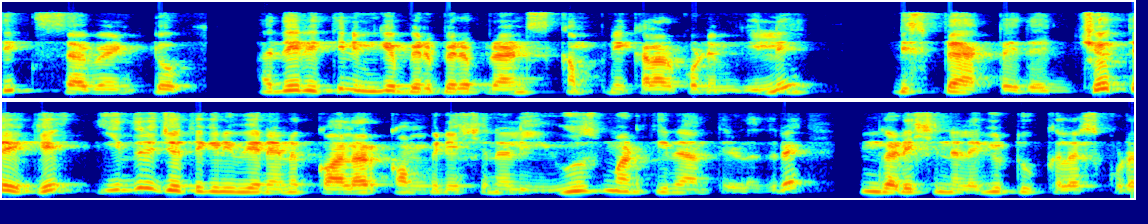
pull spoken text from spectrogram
six seven two ಅದೇ ರೀತಿ ನಿಮಗೆ ಬೇರೆ ಬೇರೆ ಬ್ರ್ಯಾಂಡ್ಸ್ ಕಂಪನಿ ಕಲರ್ ಕೋಡ್ ನಿಮ್ಗೆ ಇಲ್ಲಿ ಡಿಸ್ಪ್ಲೇ ಆಗ್ತಾ ಇದೆ. ಜೊತೆಗೆ ಇದ್ರ ಜೊತೆಗೆ ನೀವು ಏನೇನು ಕಲರ್ ಕಾಂಬಿನೇಷನ್ ಅಲ್ಲಿ ಯೂಸ್ ಮಾಡ್ತೀರಾ ಅಂತ ಹೇಳಿದ್ರೆ ನಿಮ್ಗೆ ಅಡಿಷನಲ್ ಆಗಿ ಟೂ ಕಲರ್ಸ್ ಕೂಡ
